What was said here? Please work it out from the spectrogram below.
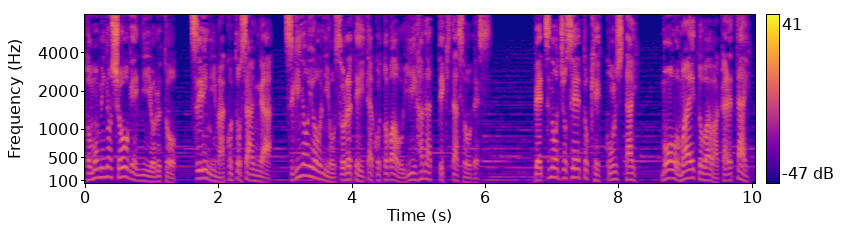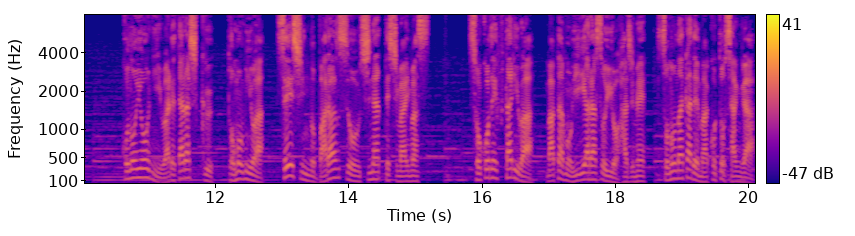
ともみの証言によると、ついに誠さんが、次のように恐れていた言葉を言い放ってきたそうです。別の女性と結婚したい。もうお前とは別れたい。このように言われたらしく、ともみは、精神のバランスを失ってしまいます。そこで二人は、またも言い争いを始め、その中で誠さんが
